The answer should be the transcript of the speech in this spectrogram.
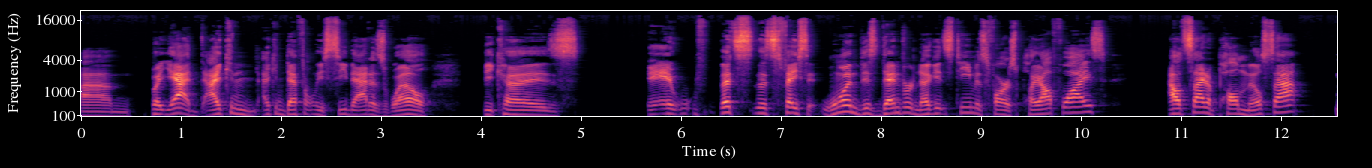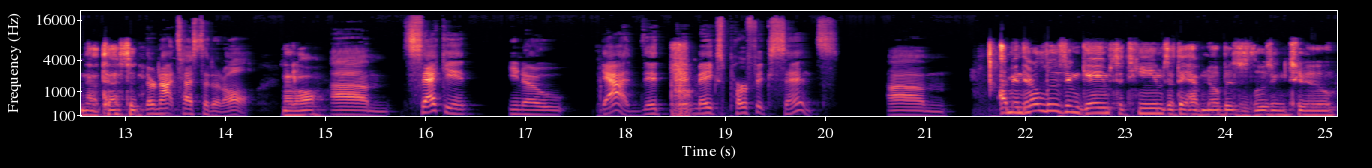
Um, but yeah, I can I can definitely see that as well because it, let's let's face it. One, this Denver Nuggets team, as far as playoff wise, outside of Paul Millsap, Not tested they're not tested at all. at all. Um, second, you know, yeah, it, it makes perfect sense. Um, I mean, they're losing games to teams that they have no business losing to.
